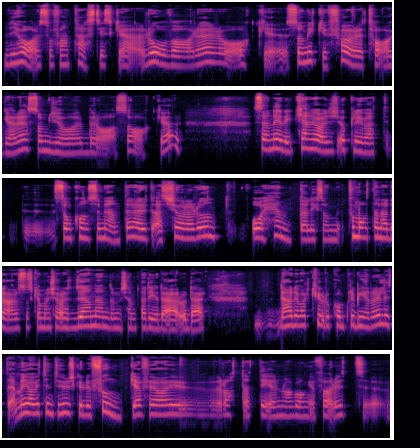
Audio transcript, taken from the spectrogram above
Vi har så fantastiska råvaror och, eh, så mycket företagare som gör bra saker. Sen det, kan jag uppleva att eh, som konsumenter här ute att köra runt och hämta liksom tomaterna där så ska man köra den änden och hämta det där och där. Det hade varit kul att komprimera det lite men jag vet inte hur det skulle funka för jag har ju rattat det några gånger förut eh,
